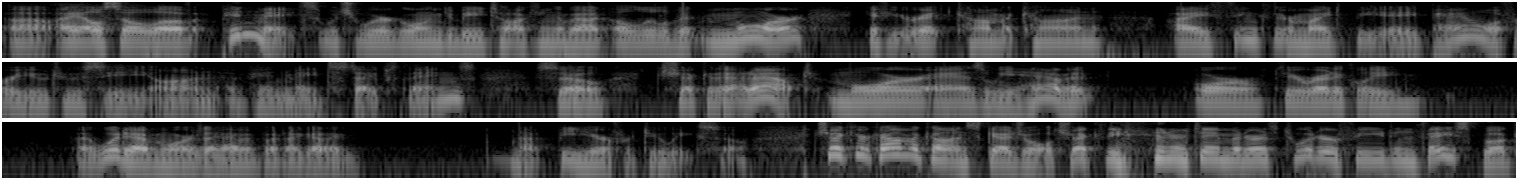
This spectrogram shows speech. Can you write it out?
Uh, I also love Pinmates, which we're going to be talking about a little bit more. If you're at Comic Con, I think there might be a panel for you to see on Pinmates type things. So check that out. More as we have it, or theoretically, I would have more as I have it, but I got to not be here for two weeks. So check your Comic Con schedule, check the Entertainment Earth Twitter feed and Facebook,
